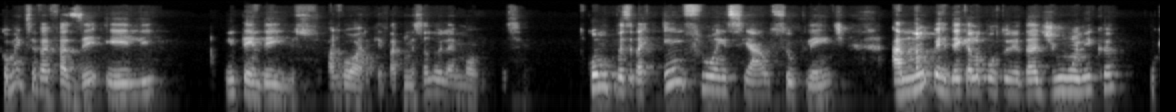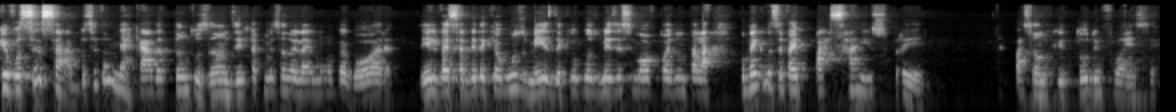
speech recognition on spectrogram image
Como é que você vai fazer ele entender isso agora, que ele está começando a olhar imóvel com você? Como que você vai influenciar o seu cliente a não perder aquela oportunidade única porque você sabe, você está no mercado há tantos anos, ele está começando a olhar imóvel agora. Ele vai saber daqui a alguns meses, daqui a alguns meses esse imóvel pode não estar tá lá. Como é que você vai passar isso para ele? Passando o que todo influencer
